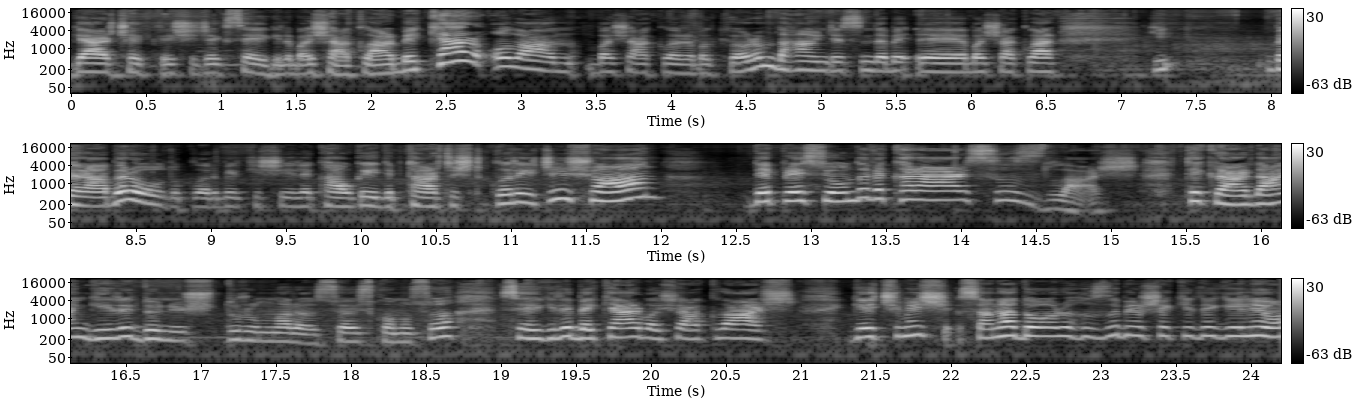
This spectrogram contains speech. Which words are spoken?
gerçekleşecek sevgili başaklar. Bekar olan başaklara bakıyorum. Daha öncesinde e, başaklar beraber oldukları bir kişiyle kavga edip tartıştıkları için şu an depresyonda ve kararsızlar. Tekrardan geri dönüş durumları söz konusu. Sevgili bekar başaklar, geçmiş sana doğru hızlı bir şekilde geliyor.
